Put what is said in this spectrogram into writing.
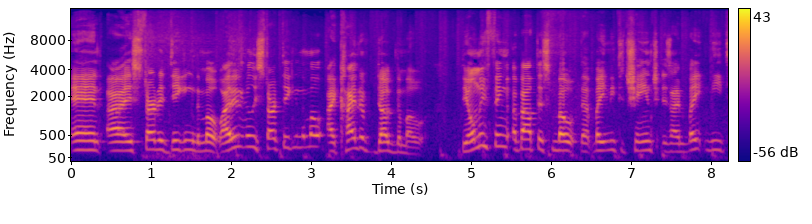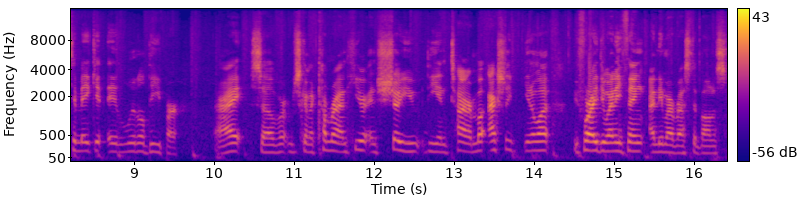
and I started digging the moat. I didn't really start digging the moat, I kind of dug the moat. The only thing about this moat that might need to change is I might need to make it a little deeper. Alright, so I'm just going to come around here and show you the entire Actually, you know what? Before I do anything, I need my rested bonus.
